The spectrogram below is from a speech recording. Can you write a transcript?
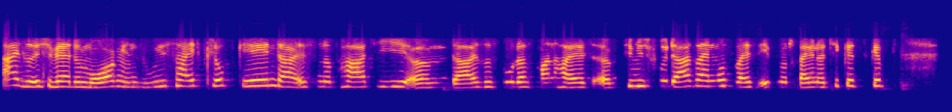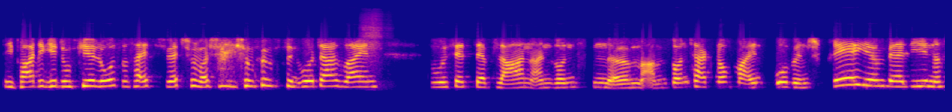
Also ich werde morgen in Suicide Club gehen. Da ist eine Party. Ähm, da ist es so, dass man halt äh, ziemlich früh da sein muss, weil es eben nur 300 Tickets gibt. Die Party geht um vier los. Das heißt, ich werde schon wahrscheinlich um 15 Uhr da sein. So ist jetzt der Plan. Ansonsten ähm, am Sonntag nochmal in Urban Spree hier in Berlin. Das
